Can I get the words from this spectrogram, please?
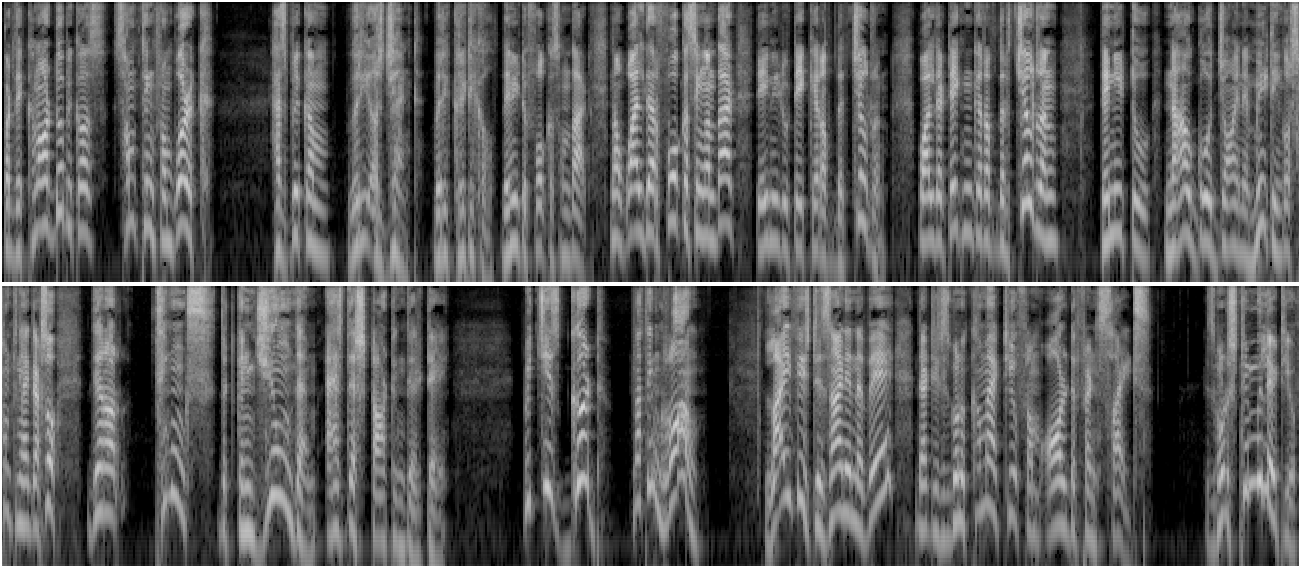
but they cannot do because something from work has become very urgent, very critical. They need to focus on that. Now, while they're focusing on that, they need to take care of their children. While they're taking care of their children, they need to now go join a meeting or something like that. So, there are things that consume them as they're starting their day, which is good, nothing wrong. Life is designed in a way that it is going to come at you from all different sides. It's going to stimulate you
